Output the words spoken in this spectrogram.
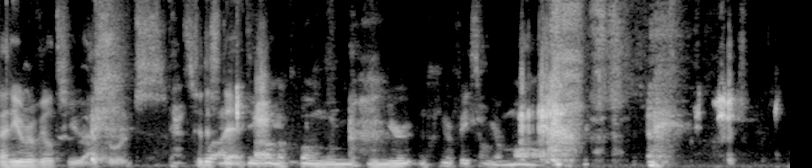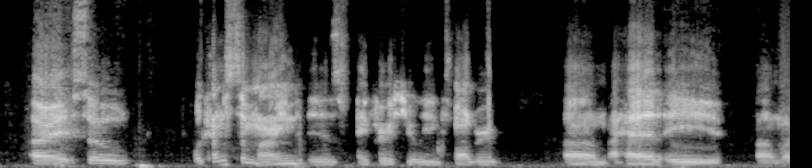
that He revealed to you afterwards. That's to this what I day. did on the phone when, when you're you're facing your mom. All right, so what comes to mind is my first year leading small group. Um, I had a um, a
